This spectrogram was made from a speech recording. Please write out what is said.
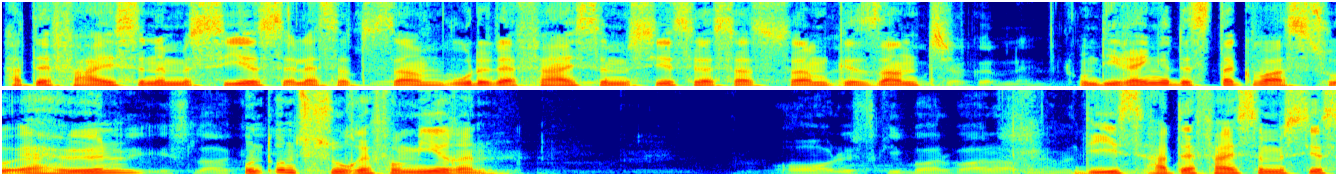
hat der verheißene Messias zusammen, wurde der verheißene Messias zusammen gesandt, um die Ränge des Dagwas zu erhöhen und uns zu reformieren. Dies hat der verheißene Messias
